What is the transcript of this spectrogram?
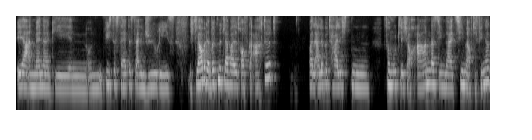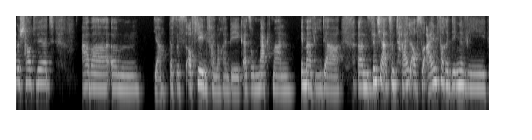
eher an Männer gehen und wie ist das Verhältnis da in den Jurys. Ich glaube, da wird mittlerweile darauf geachtet, weil alle Beteiligten vermutlich auch ahnen, dass ihnen da jetzt viel mehr auf die Finger geschaut wird. Aber ähm, ja, das ist auf jeden Fall noch ein Weg. Also merkt man immer wieder. Ähm, es sind ja zum Teil auch so einfache Dinge wie,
